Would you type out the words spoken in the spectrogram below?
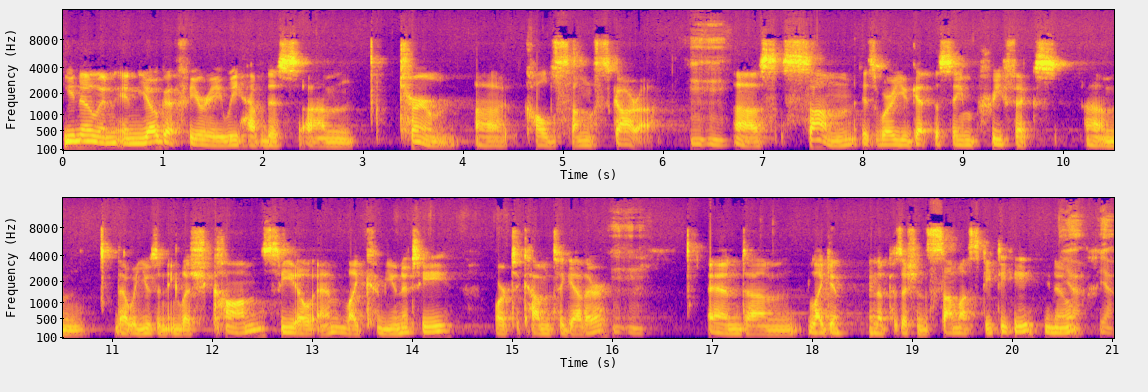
You know, in, in yoga theory, we have this um, term uh, called samskara. Mm-hmm. Uh, sam is where you get the same prefix um, that we use in English, com, C O M, like community or to come together. Mm-hmm. And um, like in, in, the position samastitihi, you know? Yeah, yeah.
